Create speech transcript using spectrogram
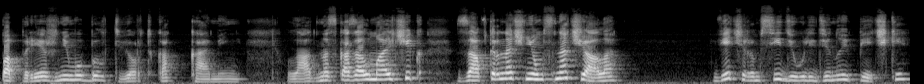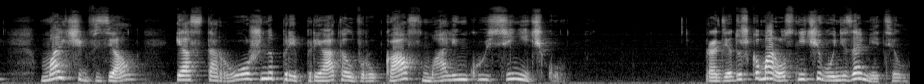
по-прежнему был тверд, как камень. «Ладно», — сказал мальчик, — «завтра начнем сначала». Вечером, сидя у ледяной печки, мальчик взял и осторожно припрятал в рукав маленькую синичку. Прадедушка Мороз ничего не заметил.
